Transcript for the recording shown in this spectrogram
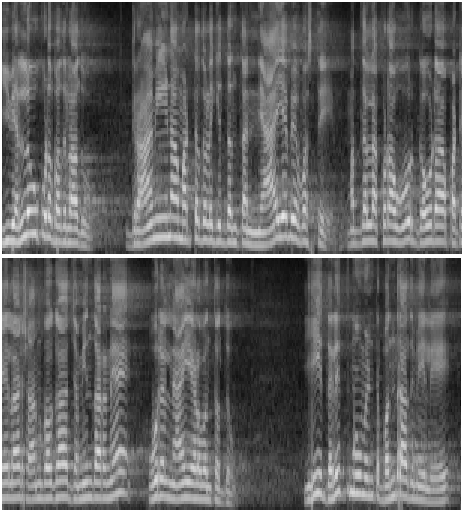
ಇವೆಲ್ಲವೂ ಕೂಡ ಬದಲಾದವು ಗ್ರಾಮೀಣ ಮಟ್ಟದೊಳಗಿದ್ದಂಥ ನ್ಯಾಯ ವ್ಯವಸ್ಥೆ, ಮೊದಲೆಲ್ಲ ಕೂಡ ಊರು ಗೌಡ, ಪಟೇಲ, ಶಾನ್ಭೋಗ, ಜಮೀನ್ದಾರನೇ ಊರಲ್ಲಿ ನ್ಯಾಯ ಹೇಳುವಂಥದ್ದು. ಈ ದಲಿತ್ ಮೂಮೆಂಟ್ ಬಂದಾದ ಮೇಲೆ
